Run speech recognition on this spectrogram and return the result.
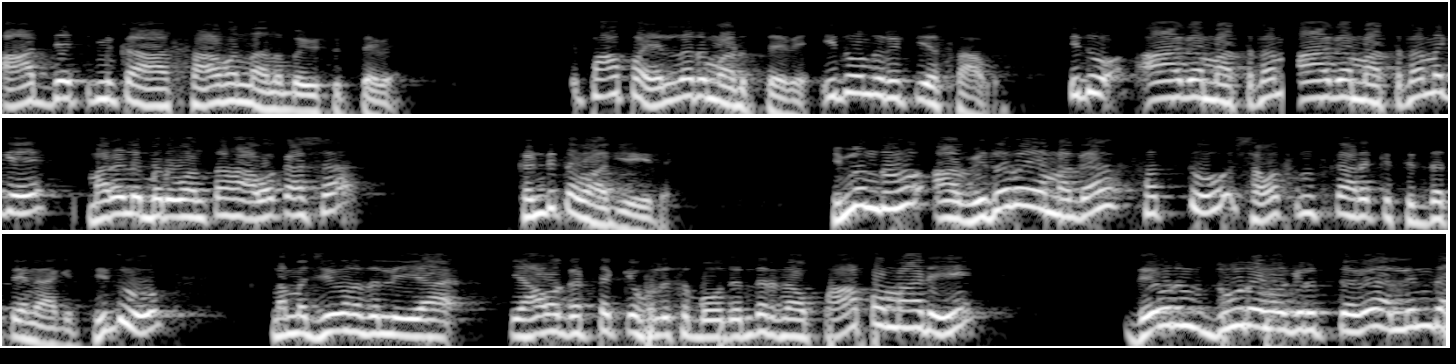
ಆಧ್ಯಾತ್ಮಿಕ ಆ ಸಾವನ್ನು ಅನುಭವಿಸುತ್ತೇವೆ. ಪಾಪ ಎಲ್ಲರೂ ಮಾಡುತ್ತೇವೆ. ಇದು ಒಂದು ರೀತಿಯ ಸಾವು. ಇದು ಆಗ ಮಾತ್ರ ಆಗ ಮಾತ್ರ ನಮಗೆ ಮರಳಿ ಬರುವಂತಹ ಅವಕಾಶ ಖಂಡಿತವಾಗಿಯೂ ಇದೆ. ಇನ್ನೊಂದು, ಆ ವಿಧವೆಯ ಮಗ ಸತ್ತು ಶವ ಸಂಸ್ಕಾರಕ್ಕೆ ಸಿದ್ಧತೆಯನ್ನಾಗಿತ್ತು ಇದು ನಮ್ಮ ಜೀವನದಲ್ಲಿ ಯಾವ ಘಟ್ಟಕ್ಕೆ ಹೋಲಿಸಬಹುದೆಂದರೆ ನಾವು ಪಾಪ ಮಾಡಿ ದೇವರಿಂದ ದೂರ ಹೋಗಿರುತ್ತೇವೆ, ಅಲ್ಲಿಂದ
